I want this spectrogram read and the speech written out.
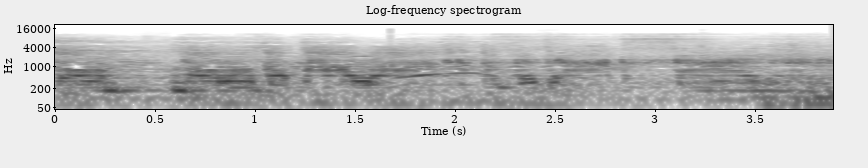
don't know the power of the dark side.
